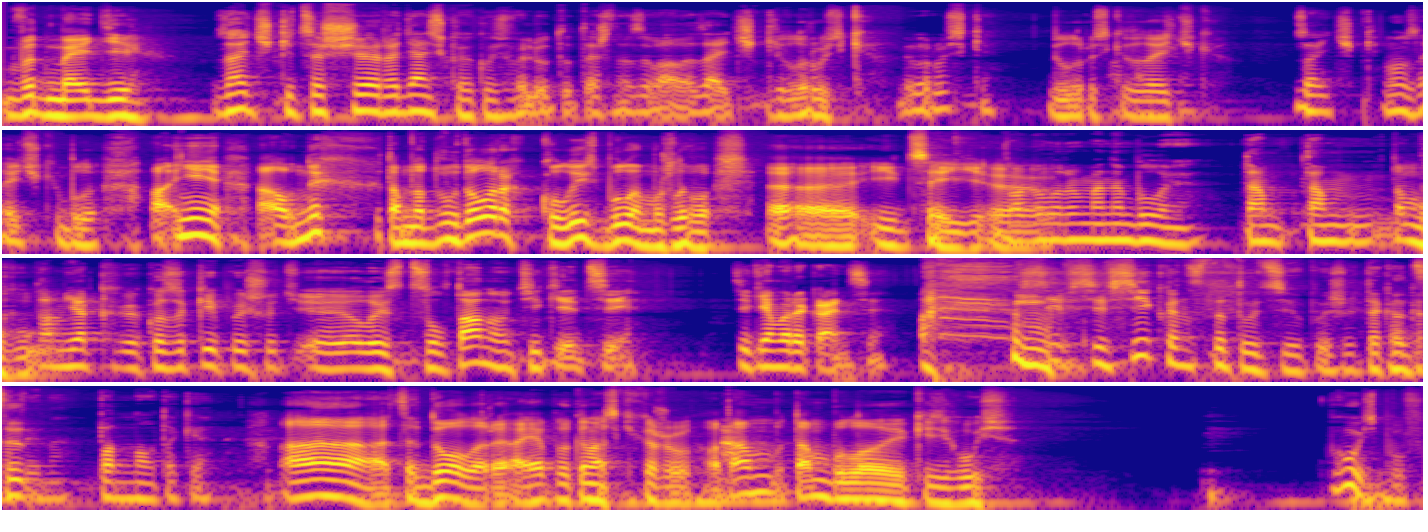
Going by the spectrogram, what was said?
ведмеді, Зайчики це ще радянську якусь валюту теж називали. Зайчики. білоруські. Білоруські? Білоруські зайчики. Зайчики. Ну, зайчики були. А ні, ні, а у них там на двох доларах колись було, можливо, е, і цей. е, Два долари в мене були. Там, там, Там там, як козаки пишуть е, лист султану, тільки ці, тільки американці. Всі, всі, всі конституцію пишуть, така Це- картина. Панно таке. А, це долари, а я по канадськи кажу. А там, там було якийсь гусь. Гусь був.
